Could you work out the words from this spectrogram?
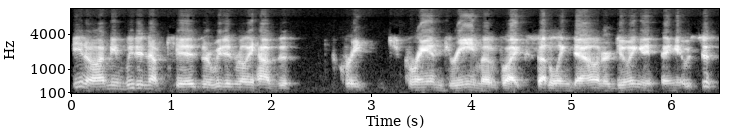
you know, I mean, we didn't have kids or we didn't really have this great grand dream of like settling down or doing anything. It was just,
